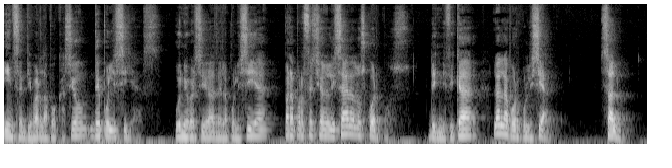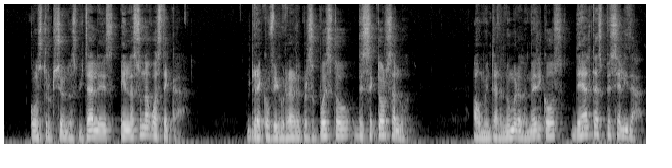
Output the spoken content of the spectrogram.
incentivar la vocación de policías, Universidad de la Policía para profesionalizar a los cuerpos, dignificar la labor policial, salud, construcción de hospitales en la zona huasteca, reconfigurar el presupuesto del sector salud, aumentar el número de médicos de alta especialidad,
